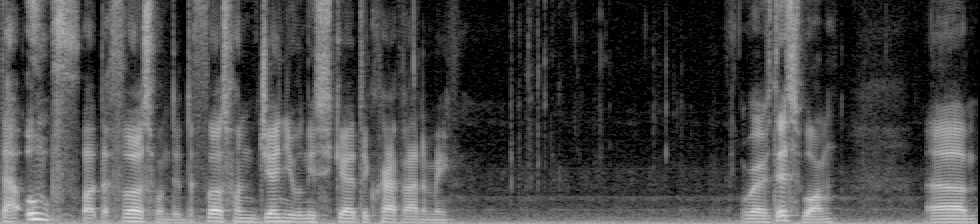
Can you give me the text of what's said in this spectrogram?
that oomph like the first one did. The first one genuinely scared the crap out of me. Whereas this one, um,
